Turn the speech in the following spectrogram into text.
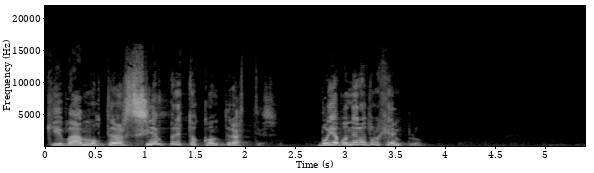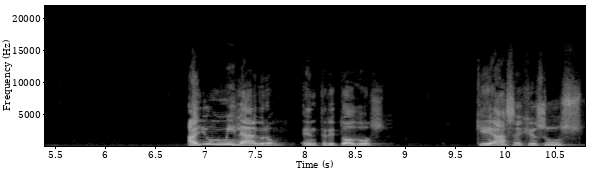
que va a mostrar siempre estos contrastes. Voy a poner otro ejemplo. Hay un milagro entre todos que hace Jesús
